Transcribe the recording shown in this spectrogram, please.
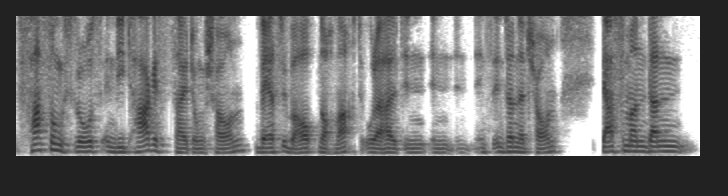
fassungslos in die Tageszeitung schauen, wer es überhaupt noch macht, oder halt in, in, ins Internet schauen, dass man dann,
